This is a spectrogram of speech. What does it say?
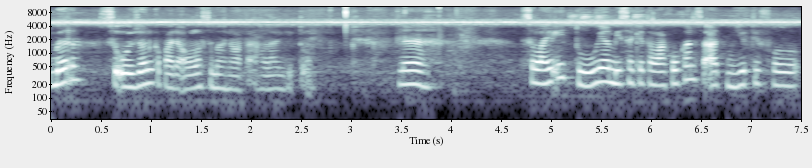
bersuuzon kepada Allah Subhanahu wa taala gitu. Nah, selain itu yang bisa kita lakukan saat beautiful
